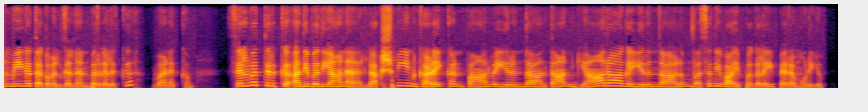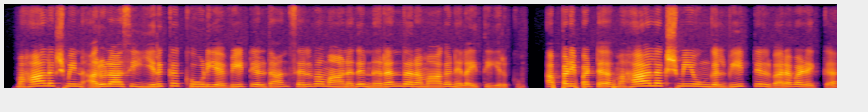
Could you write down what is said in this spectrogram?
ஆன்மீக தகவல்கள் நண்பர்களுக்கு வணக்கம். செல்வத்திற்கு அதிபதியான லக்ஷ்மியின் கடைக்கண் பார்வை இருந்தால்தான் யாராக இருந்தாலும் வசதி வாய்ப்புகளை பெற முடியும். மகாலட்சுமியின் அருளாசி இருக்கக்கூடிய வீட்டில்தான் செல்வமானது நிரந்தரமாக நிலைத்து இருக்கும். அப்படிப்பட்ட மகாலட்சுமி உங்கள் வீட்டில் வரவழைக்க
